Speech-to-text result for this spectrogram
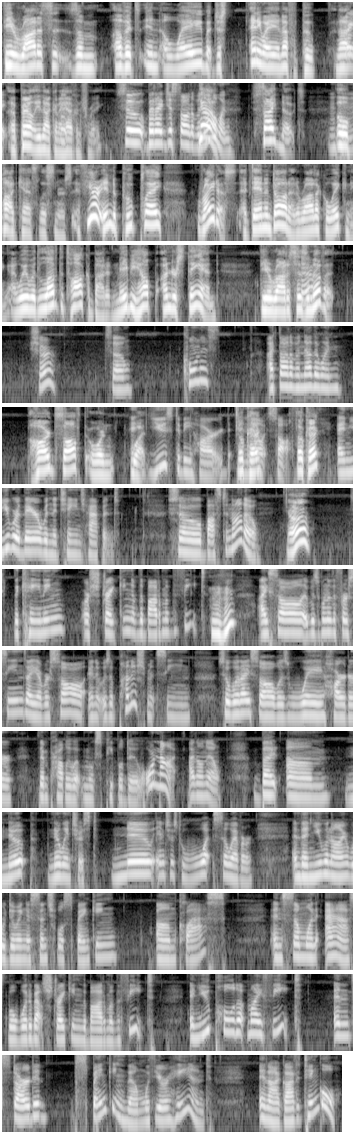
the eroticism of it in a way, but just anyway, enough of poop. Not Right. apparently not going to happen for me. So, but I just thought of another Now, one. side note, mm-hmm. oh podcast listeners, if you're into poop play, write us at Dan and Dawn at Erotic Awakening, and we would love to talk about it and maybe help understand the eroticism Sure. of it. Sure. So, coolness. I thought of another one. Hard, soft, or n- It what? used to be hard, and Okay. now it's soft. Okay. And you were there when the change happened. So, bastinado, Oh, the caning or striking of the bottom of the feet. Mm-hmm. I saw it was one of the first scenes I ever saw, and it was a punishment scene. So what I saw was way harder than probably what most people do, or not. I don't know. But um, nope, no interest, no interest whatsoever. And then you and I were doing a sensual spanking um, class, and someone asked, "Well, what about striking the bottom of the feet?" And you pulled up my feet and started spanking them with your hand, and I got a tingle,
